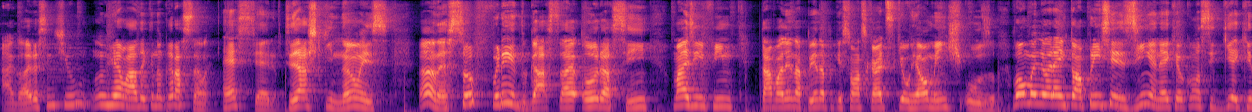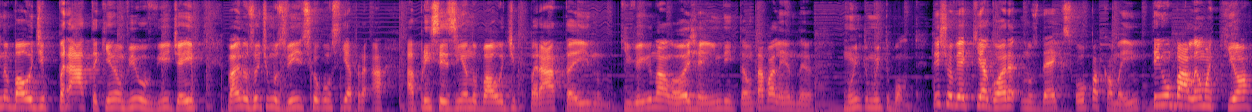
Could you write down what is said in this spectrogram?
agora eu senti um, um gelado aqui no coração. É sério. Vocês acham que não, mas Mano, é sofrido gastar ouro assim, mas enfim, tá valendo a pena porque são as cartas que eu realmente uso. Vamos melhorar então a princesinha, né, que eu consegui aqui no baú de prata, quem não viu o vídeo aí, vai nos últimos vídeos que eu consegui a, a, a princesinha no baú de prata aí, no, que veio na loja ainda, então tá valendo, né, muito, muito bom. Deixa eu ver aqui agora nos decks, opa, calma aí, tem um balão aqui, ó,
